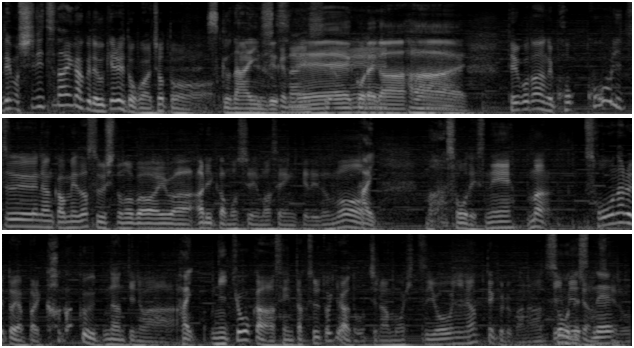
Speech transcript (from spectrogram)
でも私立大学で受けるところはちょっと。少ないんです少ないですよね。これが。はい。ということなんで国公立なんかを目指す人の場合はありかもしれませんけれども、はい。まあそうですね。まあそうなるとやっぱり科学なんていうのは、はい。二教科選択するときはどちらも必要になってくるかなっていうイメージなんですけど。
